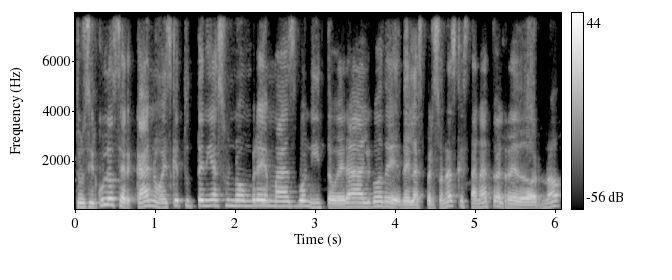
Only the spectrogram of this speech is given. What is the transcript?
tu círculo cercano, es que tú tenías un nombre más bonito, era algo de, de, las personas que están a tu alrededor, ¿no?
